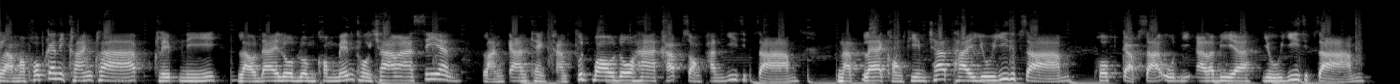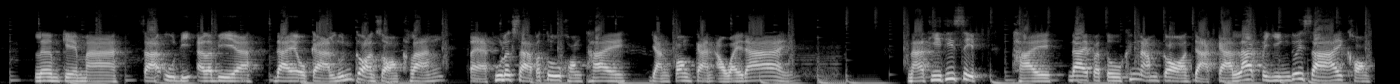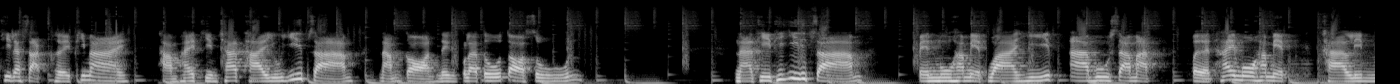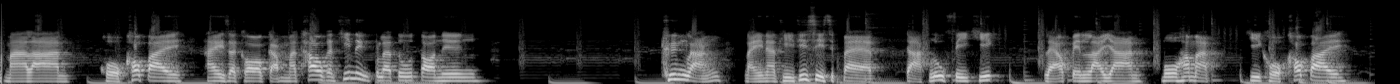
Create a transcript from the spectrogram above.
กลับมาพบกันอีกครั้งครับ คลิปนี้เราได้รวบรวมคอมเมนต์ของชาวอาเซียน หลังการแข่งขันฟุตบอลโดฮาคัพ 2023 นัดแรกของทีมชาติไทย U23 พบกับซาอุดิอาระเบีย U23 เริ่มเกมมาซาอุดิอาระเบียได้โอกาสลุ้นก่อน 2 ครั้ง แต่ผู้รักษาประตูของไทยยังป้องกันเอาไว้ได้ นาทีที่ 10 ไทยได้ประตูขึ้นนำก่อนจากการลากไปยิงด้วยซ้ายของธีรศักดิ์เผยพิมาย ทำให้ทีมชาติไทยยู23นำก่อน 1 ประตูต่อ 0 นาทีที่ 23 เป็นมูฮัมเหม็ดวาฮีฟอาบูซามัดเปิดให้โมฮัมเหม็ดคาลิมมาลานโขกเข้าไปให้สกอร์กลับมาเท่ากันที่ 1 ประตูต่อหนึ่งครึ่งหลังในนาทีที่ 48 จากลูกฟรีคิก แล้วเป็นลายานโมฮัมหมัดขี่โขกเข้าไป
